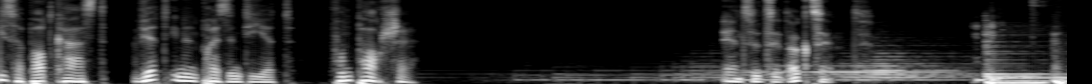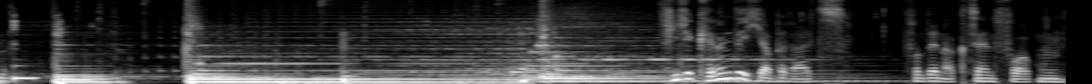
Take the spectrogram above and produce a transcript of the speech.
Dieser Podcast wird Ihnen präsentiert von Porsche. NZZ Akzent. Viele kennen dich ja bereits von den Akzentfolgen,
